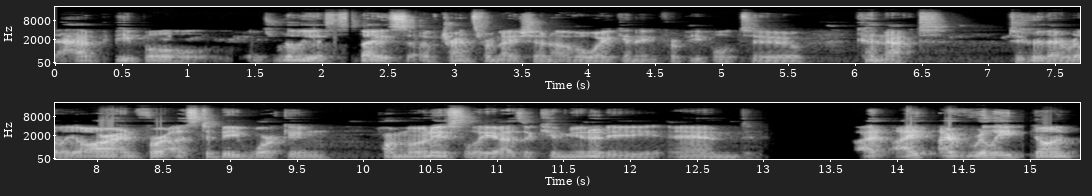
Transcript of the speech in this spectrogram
have people. It's really a space of transformation, of awakening for people to connect to who they really are, and for us to be working harmoniously as a community and I, I, I really don't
